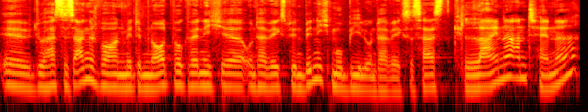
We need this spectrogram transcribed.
Äh, du hast es angesprochen mit dem Notebook, wenn ich äh, unterwegs bin, bin ich mobil unterwegs. Das heißt, kleine Antenne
